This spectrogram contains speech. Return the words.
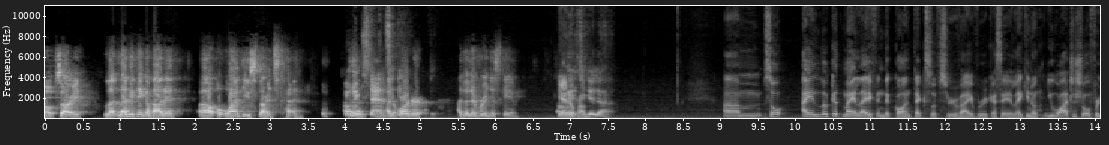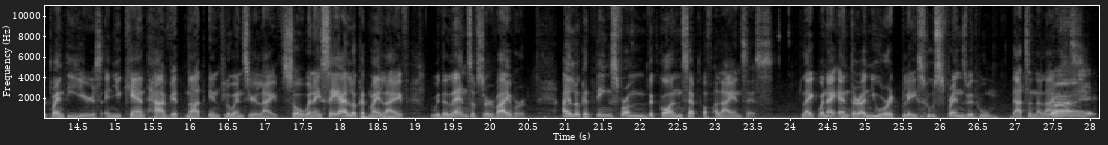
Oh, sorry. Let, let me think about it. Uh, why don't you start, Stan? Okay, Stan, An sige. order. A delivery just came. Yeah, no problem. sige lang. Um, so I look at my life in the context of Survivor kasi like you know you watch a show for 20 years and you can't have it not influence your life. So when I say I look at my life with the lens of Survivor, I look at things from the concept of alliances. Like when I enter a new workplace, who's friends with whom? That's an alliance Right.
